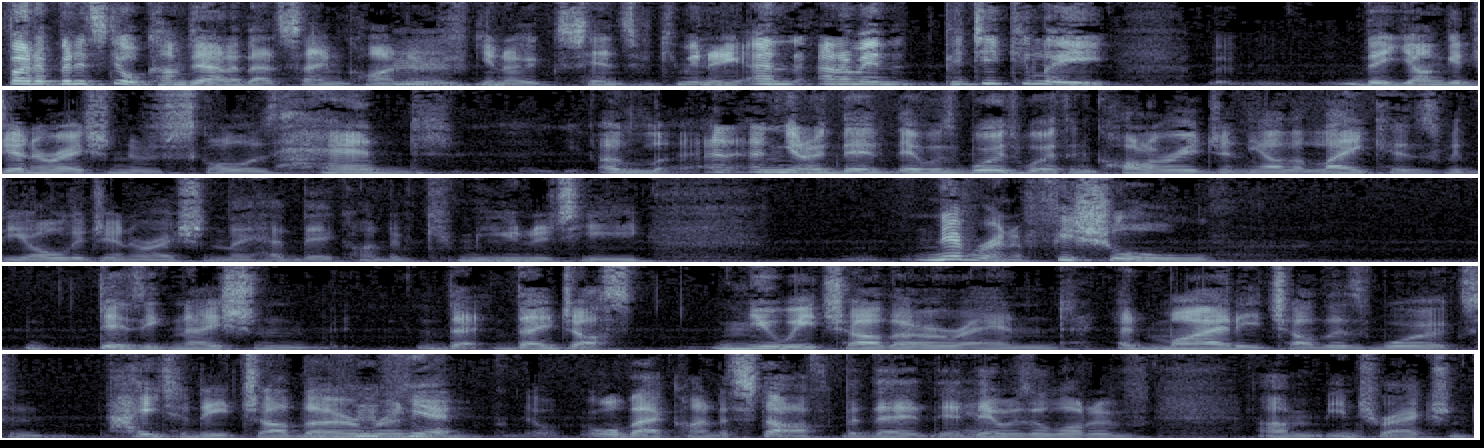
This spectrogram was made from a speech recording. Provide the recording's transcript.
but it- but it still comes out of that same kind Mm. of you know sense of community, and and I mean particularly the younger generation of scholars had. A, and, and, you know there, there was Wordsworth and Coleridge and the other Lakers with the older generation. They had their kind of community, never an official designation. That they just knew each other and admired each other's works and hated each other and Yeah. all that kind of stuff. But there, there, Yeah. there was a lot of um, interaction.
